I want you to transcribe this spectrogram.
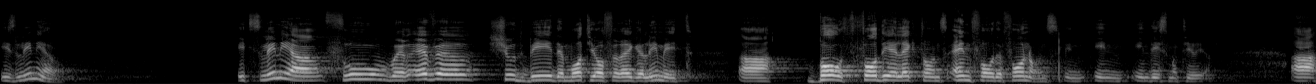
is linear. It's linear through wherever should be the Mott-Ioffe-Regel limit, uh, both for the electrons and for the phonons in, in, in this material. Uh,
